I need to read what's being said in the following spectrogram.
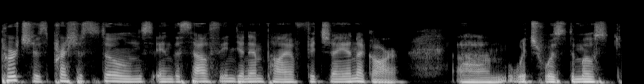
purchase precious stones in the South Indian Empire of Vijayanagar um, which was the most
